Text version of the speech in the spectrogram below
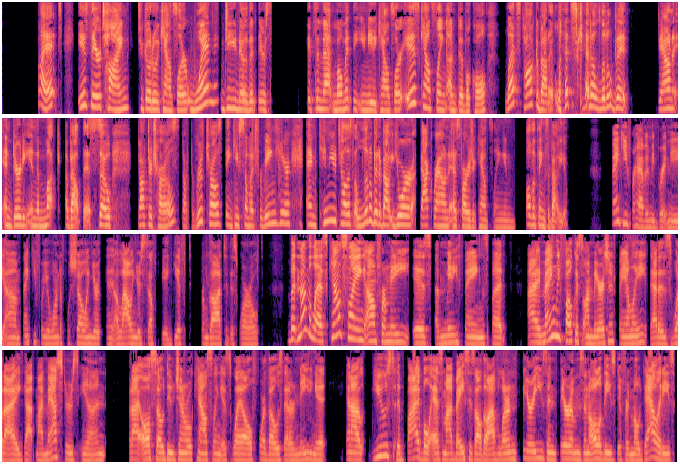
But is there time to go to a counselor? When do you know that there's it's in that moment that you need a counselor. Is counseling unbiblical? Let's talk about it. Let's get a little bit down and dirty in the muck about this. So, Dr. Charles, Dr. Ruth Charles, thank you so much for being here. And can you tell us a little bit about your background as far as your counseling and all the things about you? Thank you for having me, Brittany. Um, thank you for your wonderful show and your and allowing yourself to be a gift from God to this world but nonetheless, counseling um, for me is uh, many things, but I mainly focus on marriage and family. That is what I got my master's in. But I also do general counseling as well for those that are needing it. And I used the Bible as my basis, although I've learned theories and theorems and all of these different modalities.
